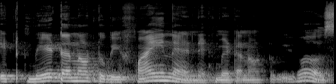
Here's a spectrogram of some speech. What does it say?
it may turn out to be fine and it may turn out to be worse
